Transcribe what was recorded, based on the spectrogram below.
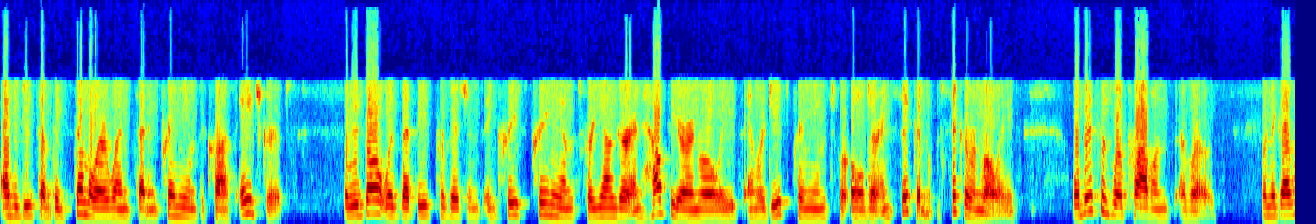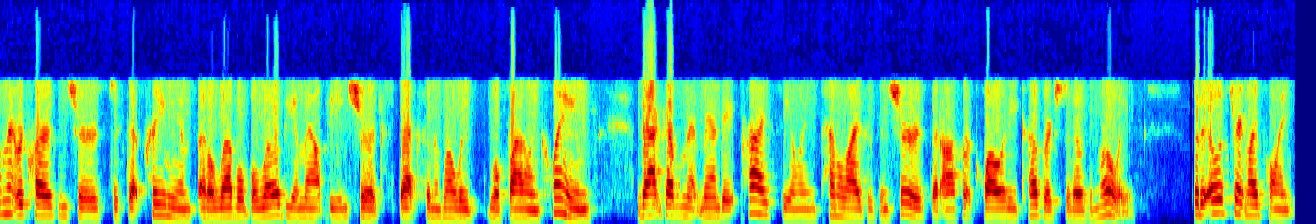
and to do something similar when setting premiums across age groups. The result was that these provisions increased premiums for younger and healthier enrollees and reduced premiums for older and sicker, sicker enrollees. Well, this is where problems arose. When the government requires insurers to set premiums at a level below the amount the insurer expects an enrollee will file in claims, that government mandate price ceiling penalizes insurers that offer quality coverage to those enrollees. So, to illustrate my point,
